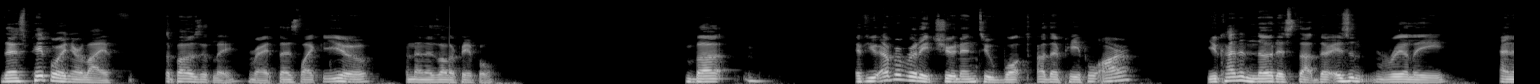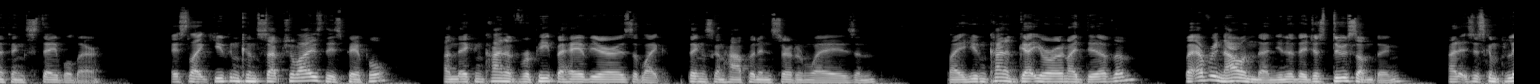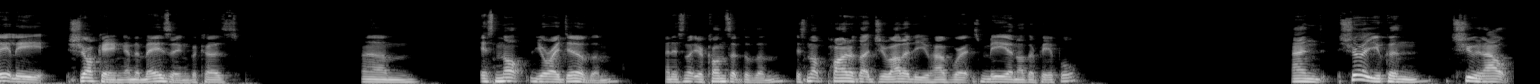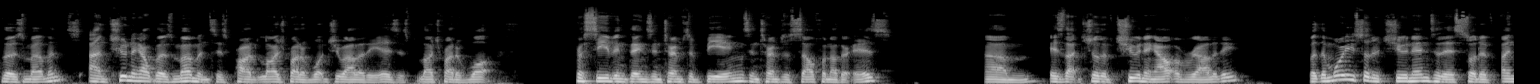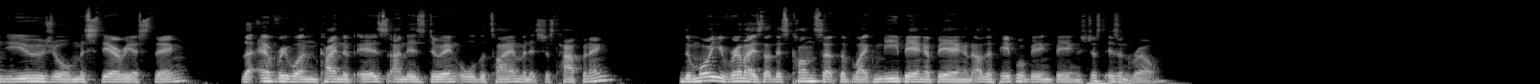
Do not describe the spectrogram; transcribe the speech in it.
there's people in your life, supposedly, right? There's like you, and then there's other people. But if you ever really tune into what other people are, you kind of notice that there isn't really anything stable there. It's like you can conceptualize these people and they can kind of repeat behaviors and like things can happen in certain ways and like you can kind of get your own idea of them. But every now and then, you know, they just do something and it's just completely shocking and amazing because um it's not your idea of them and it's not your concept of them. It's not part of that duality you have where it's me and other people. And sure, you can tune out those moments, and tuning out those moments is part, large part of what duality is. It's large part of what perceiving things in terms of beings, in terms of self and other is. Um, is that sort of tuning out of reality. But the more you sort of tune into this sort of unusual, mysterious thing that everyone kind of is and is doing all the time, and it's just happening, the more you realize that this concept of like me being a being and other people being beings just isn't real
